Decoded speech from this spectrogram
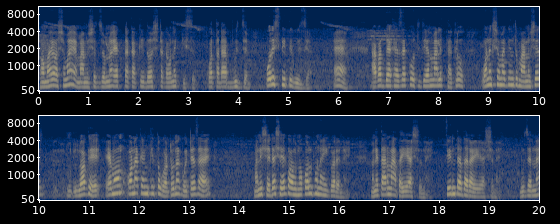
সময় অসময়ে মানুষের জন্য এক টাকা কি দশ টাকা অনেক কিছু। কথাটা বুঝছেন? পরিস্থিতি বুঝছেন হ্যাঁ আবার দেখা যায় কোটি টিয়ার মালিক থাকলেও অনেক সময় কিন্তু মানুষের লগে এমন অনাকাঙ্ক্ষিত ঘটনা ঘটে যায় মানে সেটা সে কখনো কল্পনাই করে নাই মানে তার মাথায় আসে নাই, চিন্তাধারায় আসে নাই, বুঝেন না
